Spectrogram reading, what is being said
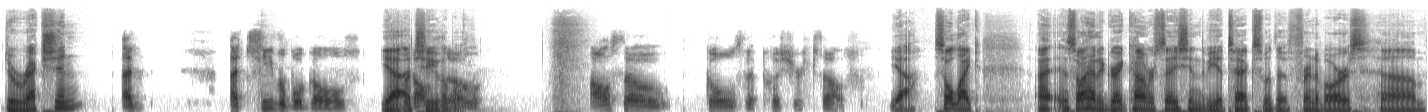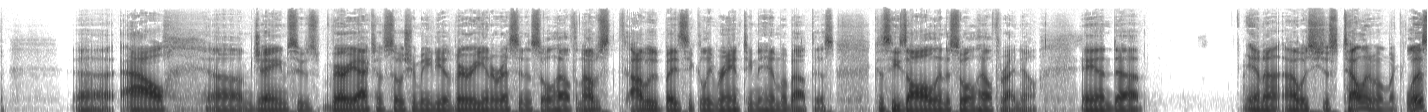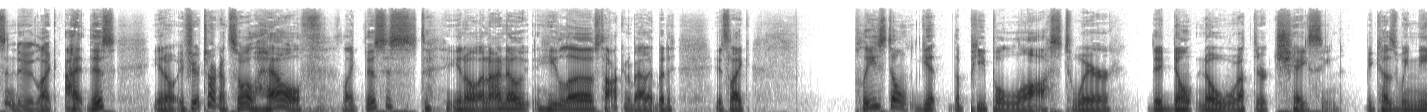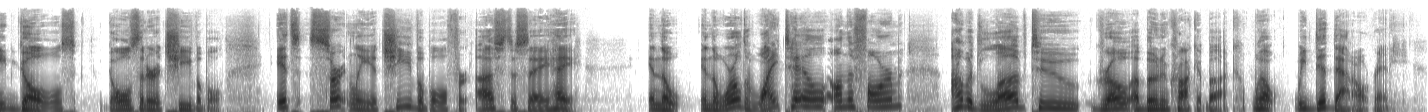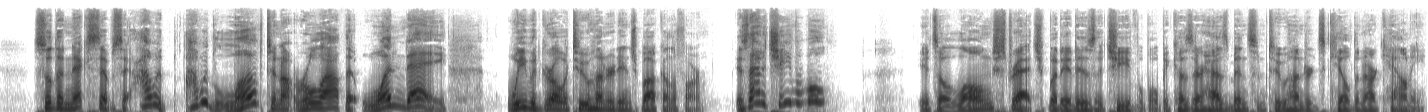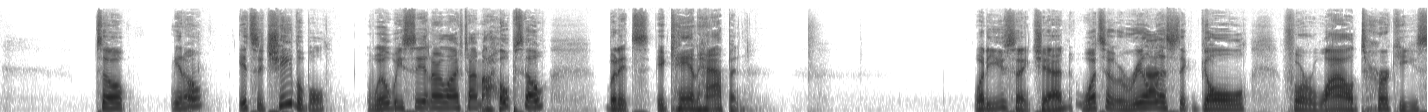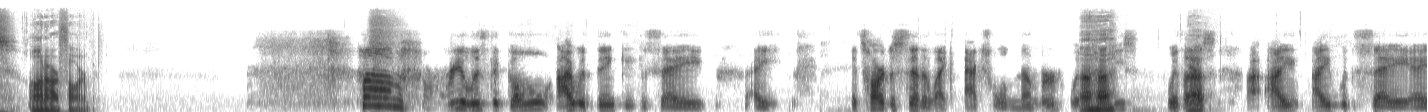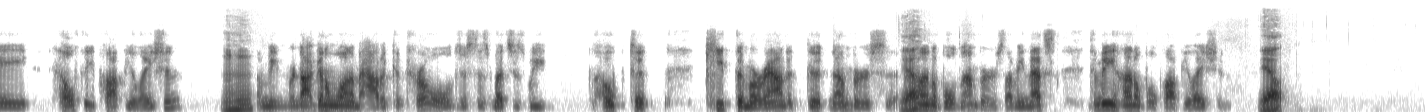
direction. achievable goals yeah, achievable. Also, also, goals that push yourself. Yeah. So like, I, so I had a great conversation via text with a friend of ours, um, uh, Al um, James, who's very active on social media, very interested in soil health, and I was I was basically ranting to him about this because he's all into soil health right now, and uh, and I, I, was just telling him, I'm like, listen, dude, like I this, you know, if you're talking soil health, like this is, you know, and I know he loves talking about it, but it's like, please don't get the people lost where they don't know what they're chasing because we need goals, goals that are achievable. It's certainly achievable for us to say, hey, in the in the world of whitetail on the farm, I would love to grow a Boone and Crockett buck. Well, we did that already. So the next step say I would I would love to not rule out that one day we would grow a 200 inch buck on the farm. Is that achievable? It's a long stretch, but it is achievable because there has been some 200s killed in our county. So, you know, it's achievable. Will we see it in our lifetime? I hope so, but it's it can happen. What do you think, Chad? What's a realistic goal for wild turkeys on our farm? Um, realistic goal, I would think is say a it's hard to set a like actual number with Uh-huh. turkeys with Yeah. us. I, I I would say a healthy population. Mm-hmm. I mean, we're not going to want them out of control just as much as we hope to keep them around at good numbers, Yeah. huntable numbers. I mean, that's to me huntable population, Yeah.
